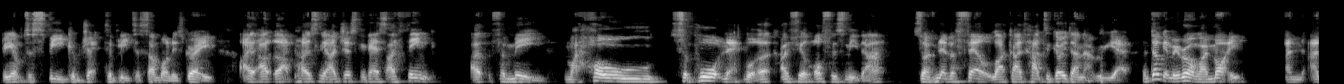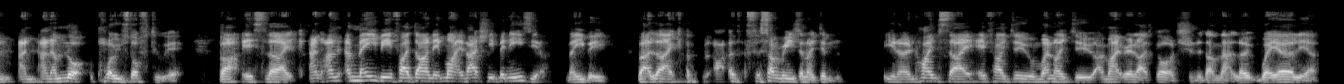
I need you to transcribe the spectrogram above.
being able to speak objectively to someone is great. I, I like, personally, I just I guess I think uh, for me, my whole support network, I feel offers me that. So I've never felt like I've had to go down that route yet. And don't get me wrong, I might, and and and, and I'm not closed off to it. But it's like, and, and, and maybe if I'd done it, might have actually been easier, maybe. But like, uh, for some reason, I didn't you know, in hindsight, if I do and when I do, I might realize, God, should have done that lo- way earlier.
